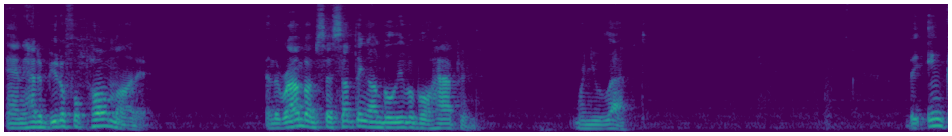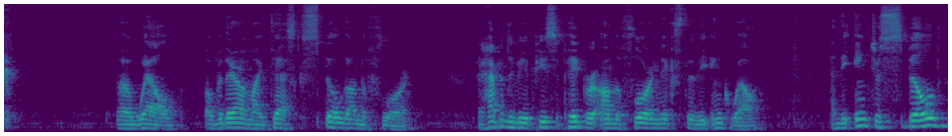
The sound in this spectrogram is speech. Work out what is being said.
And had a beautiful poem on it. And the Rambam says something unbelievable happened when you left. The ink uh, well over there on my desk spilled on the floor. There happened to be a piece of paper on the floor next to the ink well, and the ink just spilled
